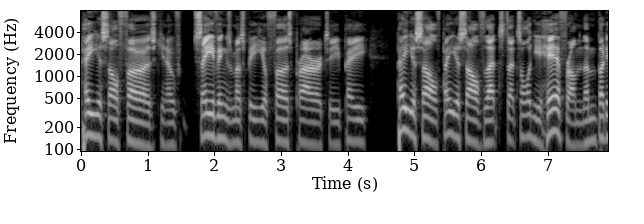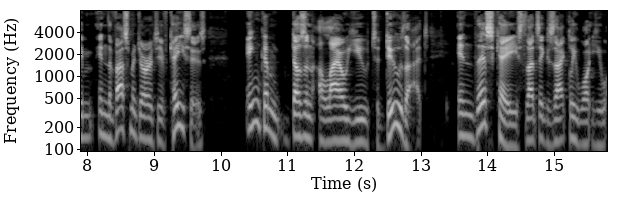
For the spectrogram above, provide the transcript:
pay yourself first. You know, savings must be your first priority. Pay pay yourself, pay yourself. That's that's all you hear from them. But in, in the vast majority of cases, income doesn't allow you to do that. In this case, that's exactly what you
